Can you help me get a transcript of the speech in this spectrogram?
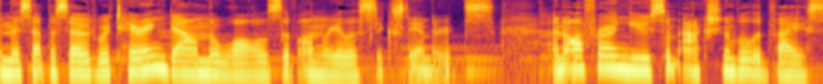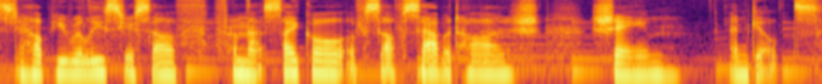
In this episode, we're tearing down the walls of unrealistic standards and offering you some actionable advice to help you release yourself from that cycle of self sabotage, shame, and guilt.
